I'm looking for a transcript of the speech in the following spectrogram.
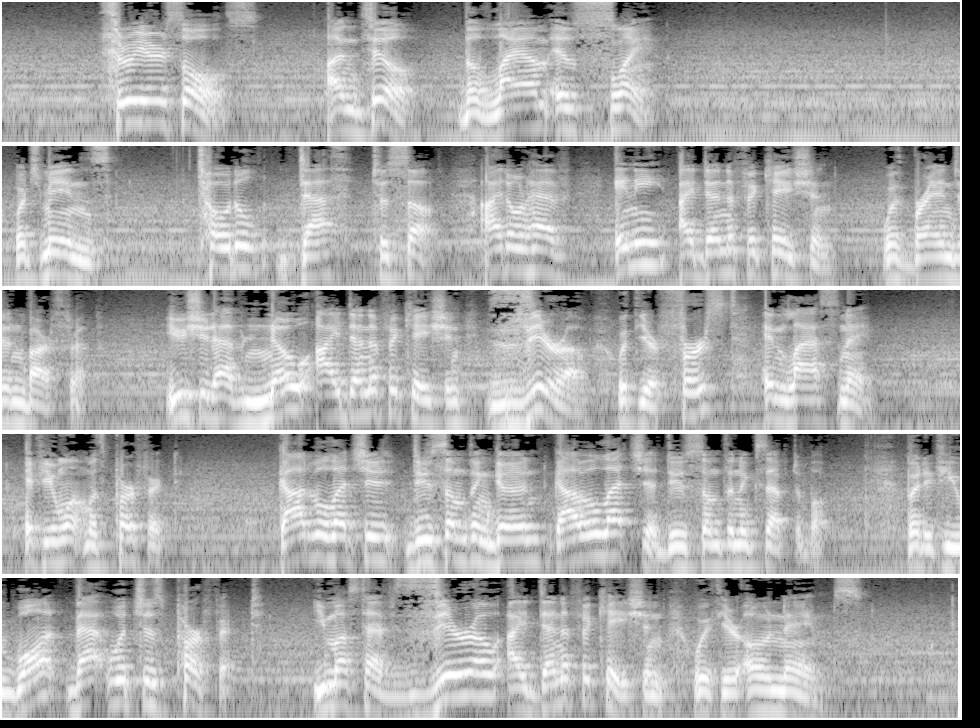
through your souls until the lamb is slain. Which means total death to self. I don't have any identification with Brandon Barthrop. You should have no identification, zero, with your first and last name. If you want what's perfect. God will let you do something good. God will let you do something acceptable. But if you want that which is perfect, you must have zero identification with your own names.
